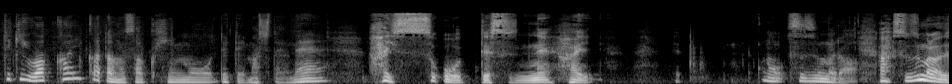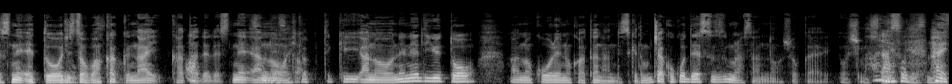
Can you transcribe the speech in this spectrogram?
的若い方の作品も出てましたよね。はい、そうですね。はい。この鈴村。あ、鈴村はですね、えっと、実は若くない方でですね、ああの、比較的、あの、年齢で言うと、あの、高齢の方なんですけども、じゃあここで鈴村さんの紹介をしますね。あ、そうですね。はい。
